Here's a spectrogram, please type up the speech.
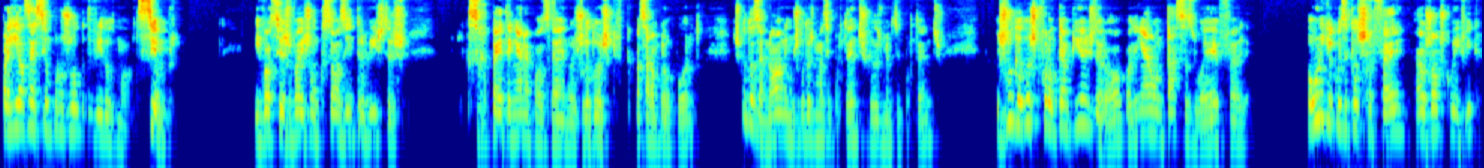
Para eles é sempre um jogo de vida ou de morte. Sempre. E vocês vejam que são as entrevistas que se repetem ano após ano, os jogadores que, que passaram pelo Porto, jogadores anónimos, jogadores mais importantes, jogadores menos importantes, jogadores que foram campeões da Europa, ganharam taças UEFA, a única coisa que eles referem é aos jogos com o Benfica.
